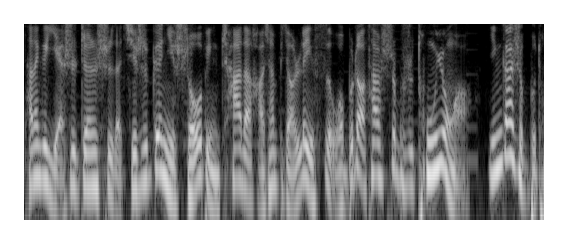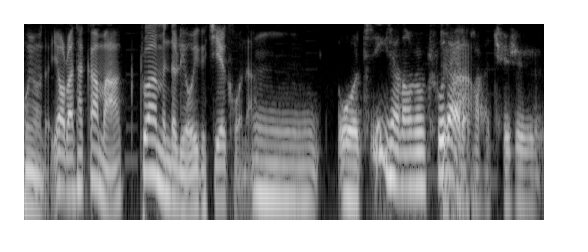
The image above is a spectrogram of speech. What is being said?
它那个也是真式的，其实跟你手柄插的好像比较类似，我不知道它是不是通用哦，应该是不通用的，要不然它干嘛专门的留一个接口呢？嗯，我印象当中初代的话，其实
